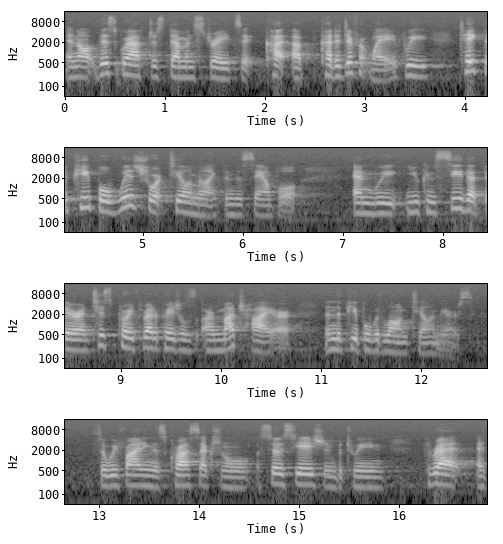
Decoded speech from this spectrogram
And all, this graph just demonstrates it cut, up, cut a different way. If we take the people with short telomere length in this sample, and we, you can see that their anticipatory threat appraisals are much higher than the people with long telomeres. So we're finding this cross-sectional association between threat at,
